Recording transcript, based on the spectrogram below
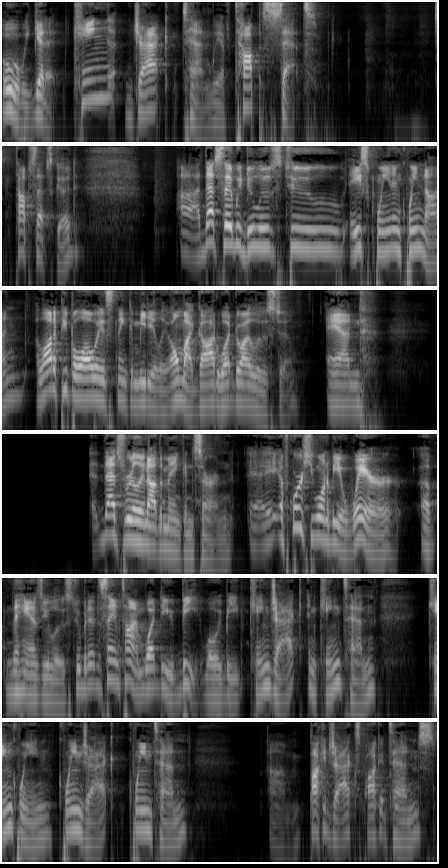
Oh, we get it. King, Jack, 10. We have top set. Top set's good. Uh, that said, we do lose to Ace Queen and Queen Nine. A lot of people always think immediately, oh my God, what do I lose to? And that's really not the main concern. Uh, of course, you want to be aware of the hands you lose to. But at the same time, what do you beat? Well, we beat King Jack and King 10, King Queen, Queen Jack, Queen 10, um, Pocket Jacks, Pocket 10s,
